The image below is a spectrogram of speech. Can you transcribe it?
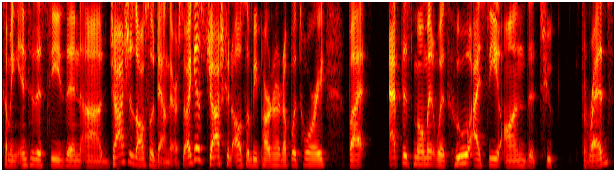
coming into this season. Uh, Josh is also down there. So I guess Josh could also be partnered up with Tori. But at this moment, with who I see on the two threads,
